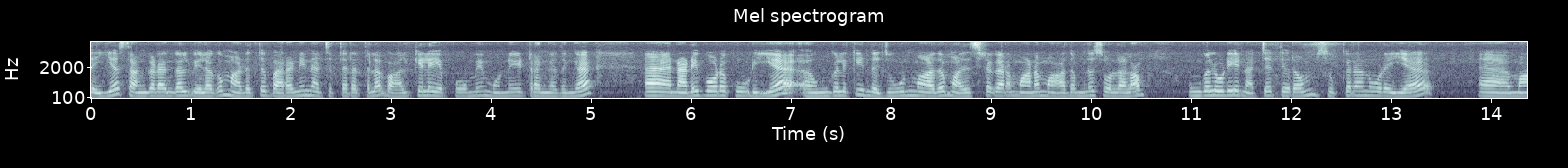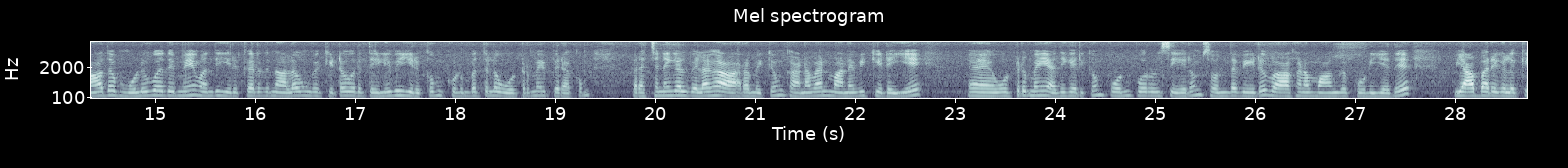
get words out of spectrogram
செய்ய சங்கடங்கள் விலகும். அடுத்து பரணி நட்சத்திரத்தில் வாழ்க்கையில் எப்போவுமே முன்னேற்றங்குதுங்க நடைபோடக்கூடிய உங்களுக்கு இந்த ஜூன் மாதம் அதிர்ஷ்டகரமான மாதம்னு சொல்லலாம். உங்களுடைய நட்சத்திரம் சுக்கிரனுடைய மாதம் முழுவதுமே வந்து இருக்கிறதுனால உங்ககிட்ட ஒரு தெளிவு இருக்கும். குடும்பத்தில் ஒற்றுமை பிறக்கும். பிரச்சனைகள் விலக ஆரம்பிக்கும். கணவன் மனைவிக்கிடையே ஒற்றுமை அதிகரிக்கும். பொன் பொருள் சேரும். சொந்த வீடு வாகனம் வாங்கக்கூடியது. வியாபாரிகளுக்கு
